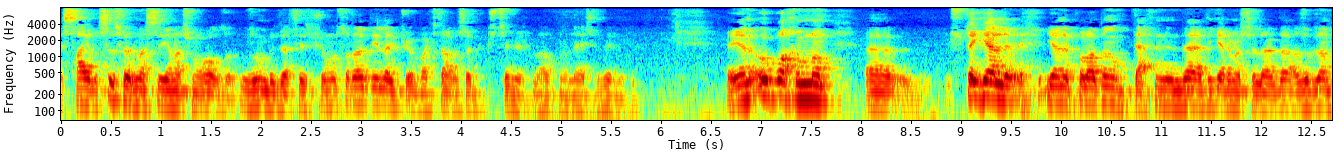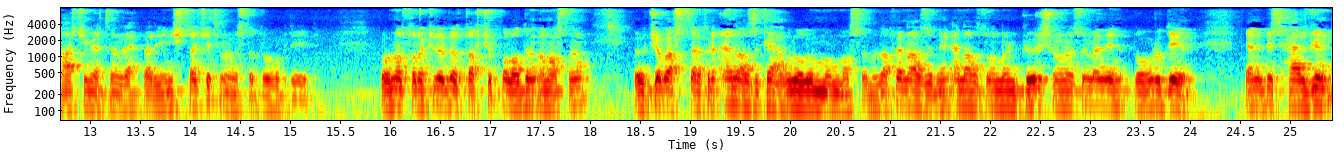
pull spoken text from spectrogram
sayğısız, hörmətsiz yanaşmağı oldu. Uzun müddət heç. Ondan sonra deyirlər ki, Bakıda harasa bir küçə veriblər adına, nəyisə vermir. E, yəni o baxımdan e, üstə gəl, yəni Poladın dəfnində, digər məsələlərdə Azərbaycan hakimiyyətinin rəhbərliyinin iştirak etməməsi də doğru deyil. Ondan sonraki dövrdə tutaq ki, Poladın anasının ölkə başçısı tərəfindən ən azı qəbul olunmaması, Müdafiə Nazirliyinin ən azı onunla görüşməməsi mənə doğru deyil. Yəni biz hər gün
